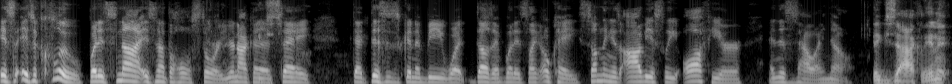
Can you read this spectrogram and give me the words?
it's it's a clue, but it's not it's not the whole story. You're not gonna say that this is gonna be what does it, but it's like okay, something is obviously off here, and this is how I know. Exactly, and it,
